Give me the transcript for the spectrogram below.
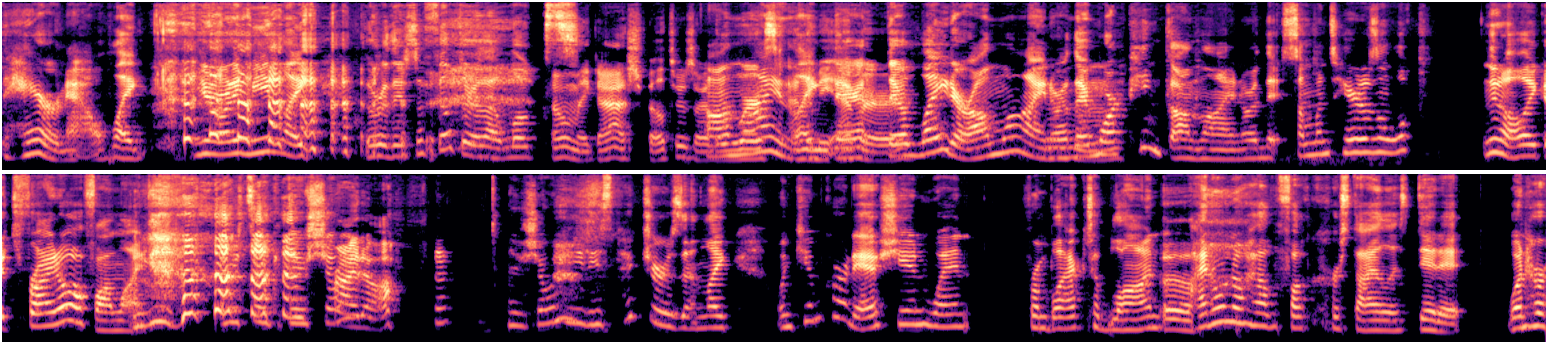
hair now. Like, you know what I mean? Like, or there's a filter that looks oh my gosh, filters are the worst online, like they're ever. they're lighter online, or they're more mm-hmm. pink online, or that someone's hair doesn't look, you know, like it's fried off online. It's like they're showing- fried off. They're showing me these pictures, and like when Kim Kardashian went from black to blonde, Ugh. I don't know how the fuck her stylist did it. When her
